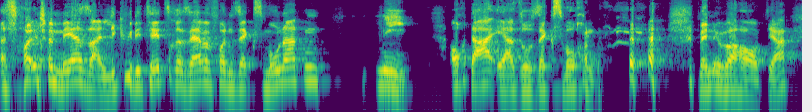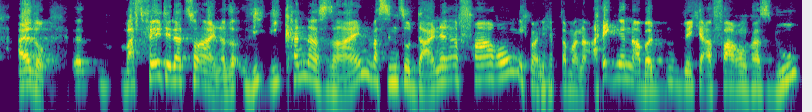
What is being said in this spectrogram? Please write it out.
Es sollte mehr sein. Liquiditätsreserve von sechs Monaten? Nie. Auch da eher so sechs Wochen, wenn überhaupt, ja. Also, äh, was fällt dir dazu ein? Also, wie, wie kann das sein? Was sind so deine Erfahrungen? Ich meine, ich habe da meine eigenen, aber welche Erfahrung hast du?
